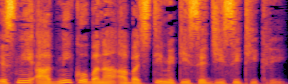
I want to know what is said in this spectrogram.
اس نے آدمی کو بنا ابجتی مٹی سے جیسی ٹھیکری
